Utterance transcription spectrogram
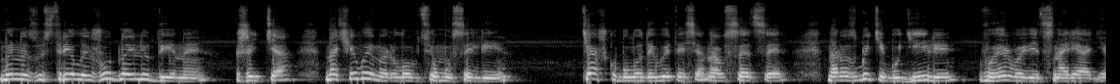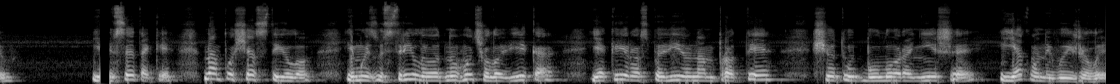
ми не зустріли жодної людини. Життя, наче вимерло в цьому селі. Тяжко було дивитися на все це, на розбиті будівлі, вирви від снарядів. І все-таки нам пощастило, і ми зустріли одного чоловіка, який розповів нам про те, що тут було раніше, і як вони вижили.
